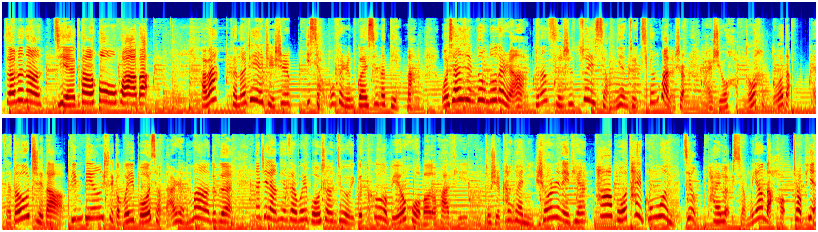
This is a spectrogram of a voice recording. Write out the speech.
咱们呢，且看后话吧。好吧，可能这也只是一小部分人关心的点嘛。我相信更多的人啊，可能此时最想念、最牵挂的事儿还是有很多很多的。大家都知道，冰冰是个微博小达人嘛，对不对？那这两天在微博上就有一个特别火爆的话题，就是看看你生日那天，哈勃太空望远镜拍了什么样的好照片。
